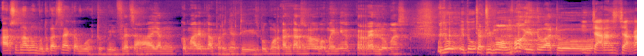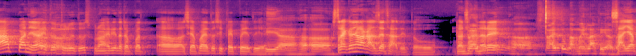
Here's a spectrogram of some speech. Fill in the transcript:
Arsenal membutuhkan striker. Waduh, Wilfred Zaha yang kemarin kabarnya dirumorkan ke Arsenal kok mainnya keren loh, Mas. Itu itu Jadi momok itu, aduh. incaran sejak kapan ya itu dulu tuh sebelum akhirnya kita dapat eh, siapa itu si PP itu ya. Iya, heeh. Strikernya Lacazette saat itu. Dan sebenarnya Heeh. Setelah itu nggak main lagi ya. Sayap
